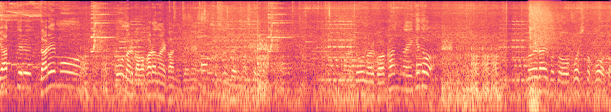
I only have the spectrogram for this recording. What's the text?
やってる誰もどうなるかわからない感じでね進んでおりますけど、どうなるかわかんないけどえらいことを起こしとこうと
